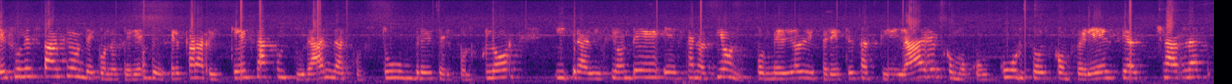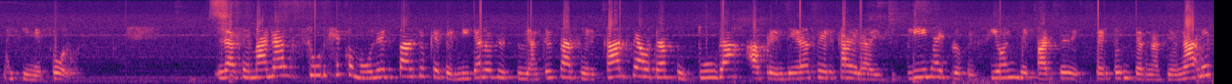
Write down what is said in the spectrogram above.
Es un espacio donde conoceremos de cerca la riqueza cultural, las costumbres, el folclore y tradición de esta nación por medio de diferentes actividades como concursos, conferencias, charlas y cineforos. La semana surge como un espacio que permite a los estudiantes acercarse a otra cultura, aprender acerca de la disciplina y profesión de parte de expertos internacionales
